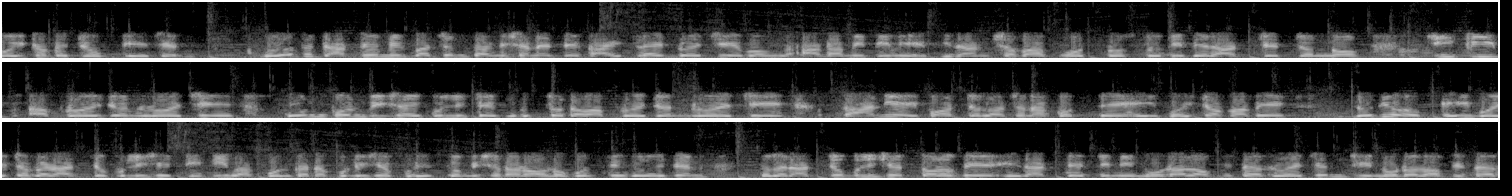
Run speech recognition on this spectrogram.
বৈঠকে যোগ দিয়েছেন। মূলত জাতীয় নির্বাচন কমিশনের যে গাইডলাইন রয়েছে এবং আগামী দিনে বিধানসভা ভোট প্রস্তুতিতে রাজ্যের জন্য কি কি প্রয়োজন রয়েছে কোন কোন বিষয়গুলিতে গুরুত্ব দেওয়া প্রয়োজন রয়েছে তা নিয়ে এই পর্যালোচনা করতে এই বৈঠক হবে। যদিও এই বৈঠকে রাজ্য পুলিশের ডিডি বা কলকাতা পুলিশের পুলিশ কমিশনার অনুপস্থিত রয়েছেন তবে রাজ্য পুলিশের তরফে এই রাজ্যের যিনি নোডাল অফিসার রয়েছেন সেই নোডাল অফিসার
